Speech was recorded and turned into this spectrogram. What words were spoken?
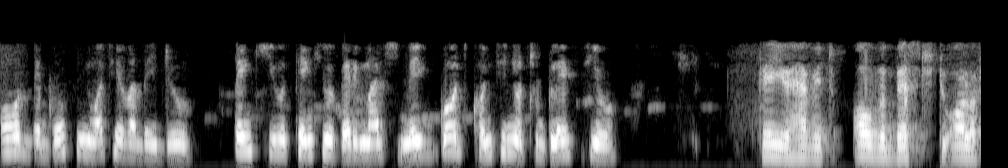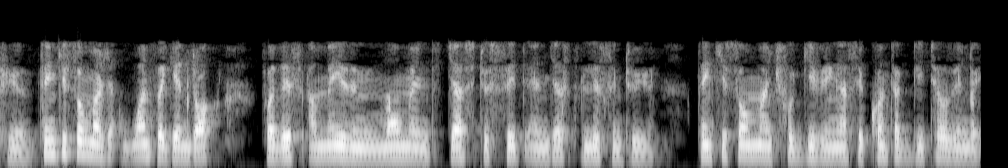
all the best in whatever they do. Thank you, thank you very much. May God continue to bless you there you have it. All the best to all of you. Thank you so much once again, Doc, for this amazing moment just to sit and just listen to you. Thank you so much for giving us your contact details and your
